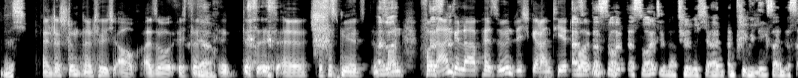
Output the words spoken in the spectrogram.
Nicht? Ja, Das stimmt natürlich auch. Also ich, das, Ja. äh, das ist äh, das ist mir Also, von von das- Angela persönlich garantiert Also worden. das, soll, das sollte natürlich ein, ein Privileg sein, das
